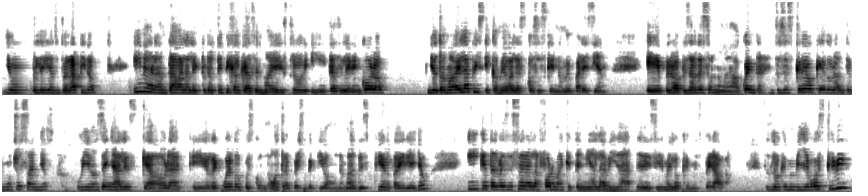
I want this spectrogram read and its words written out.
Yo leía súper rápido y me adelantaba la lectura típica que hace el maestro y te hace leer en coro. Yo tomaba el lápiz y cambiaba las cosas que no me parecían. Eh, pero a pesar de eso no me daba cuenta. Entonces creo que durante muchos años hubieron señales que ahora eh, recuerdo pues con otra perspectiva, una más despierta diría yo, y que tal vez esa era la forma que tenía la vida de decirme lo que me esperaba. Entonces lo que me llevó a escribir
